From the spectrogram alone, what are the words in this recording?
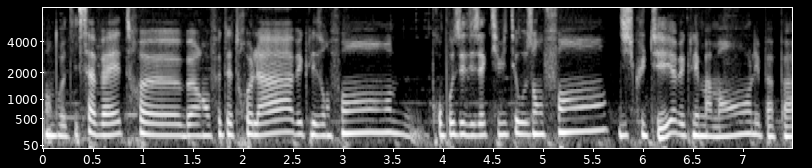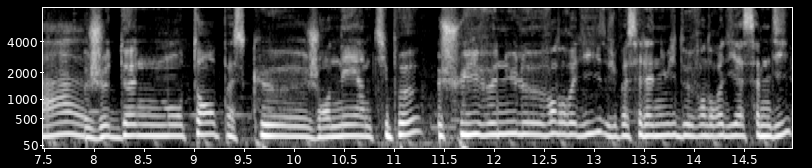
vendredi. Ça va être euh, ben, en fait être là avec les enfants, proposer des activités aux enfants, discuter avec les mamans, les papas. Euh. Je donne mon temps parce que j'en ai un petit peu. Je suis venu le vendredi, j'ai passé la nuit de vendredi à samedi.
